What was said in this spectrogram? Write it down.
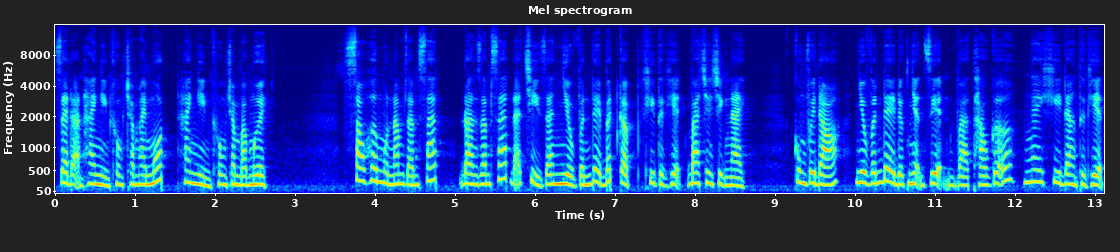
giai đoạn 2021-2030. Sau hơn một năm giám sát, đoàn giám sát đã chỉ ra nhiều vấn đề bất cập khi thực hiện ba chương trình này. Cùng với đó, nhiều vấn đề được nhận diện và tháo gỡ ngay khi đang thực hiện.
